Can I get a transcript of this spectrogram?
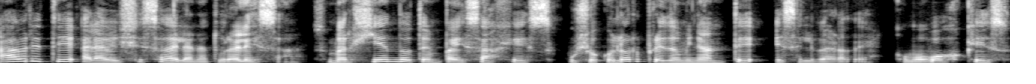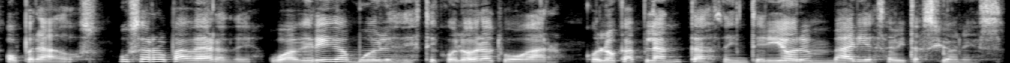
Ábrete a la belleza de la naturaleza, sumergiéndote en paisajes cuyo color predominante es el verde, como bosques o prados. Usa ropa verde o agrega muebles de este color a tu hogar. Coloca plantas de interior en varias habitaciones.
